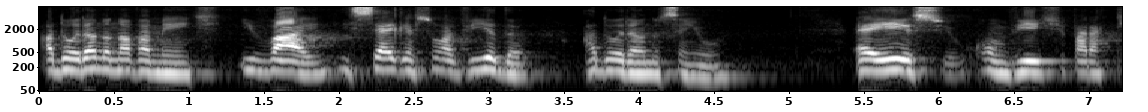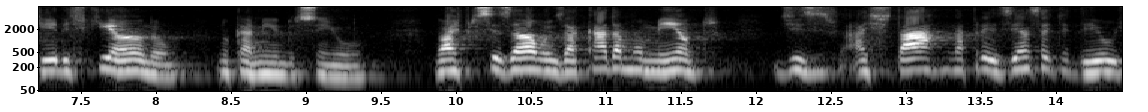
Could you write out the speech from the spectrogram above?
adorando novamente, e vai e segue a sua vida adorando o Senhor. É esse o convite para aqueles que andam no caminho do Senhor. Nós precisamos a cada momento de estar na presença de Deus,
